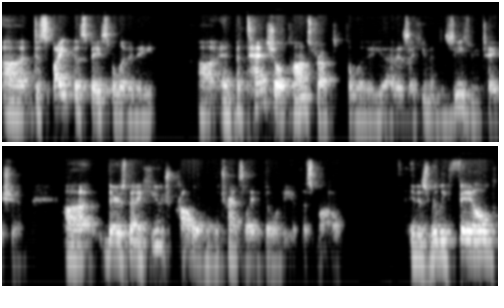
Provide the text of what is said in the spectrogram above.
uh, despite this face validity uh, and potential construct validity, that is a human disease mutation, uh, there's been a huge problem in the translatability of this model. It has really failed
